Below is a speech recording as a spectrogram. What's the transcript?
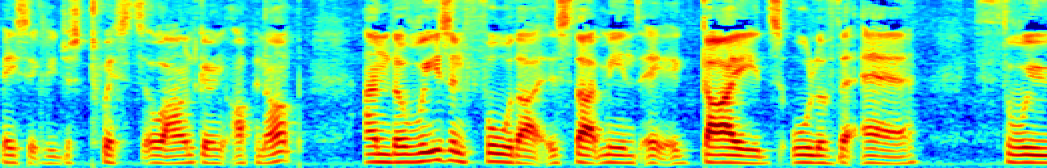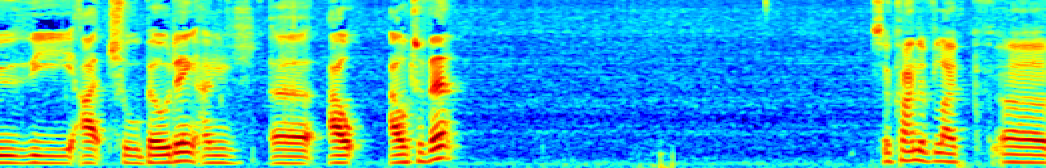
basically just twists around, going up and up, and the reason for that is that means it, it guides all of the air through the actual building and uh, out out of it. So, kind of like uh,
